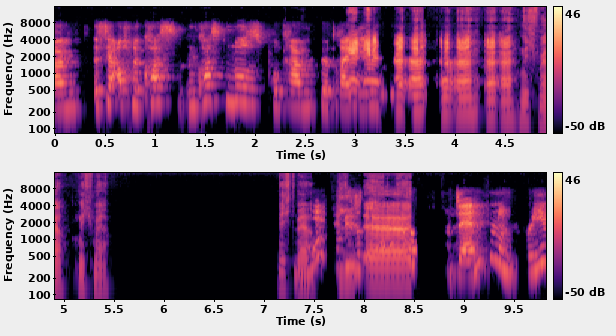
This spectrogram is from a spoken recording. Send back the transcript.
ähm, ist ja auch eine Kosten, ein kostenloses Programm für 3D. Äh, äh, äh, äh, äh, nicht mehr, nicht mehr. Nicht mehr. Nee, äh, Studenten und Free,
